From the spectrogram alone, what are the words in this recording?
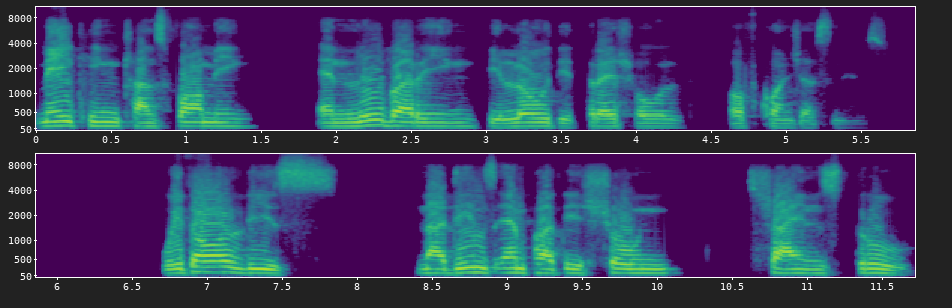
making, transforming, and laboring below the threshold of consciousness. With all this, Nadine's empathy shown shines through.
